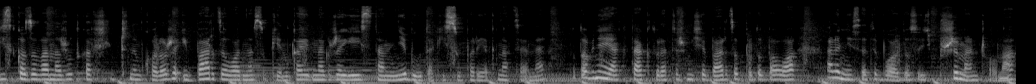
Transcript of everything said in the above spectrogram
Wiskozowa narzutka w ślicznym kolorze i bardzo ładna sukienka, jednakże jej stan nie był taki super jak na cenę. Podobnie jak ta, która też mi się bardzo podobała, ale niestety była dosyć przymęczona.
